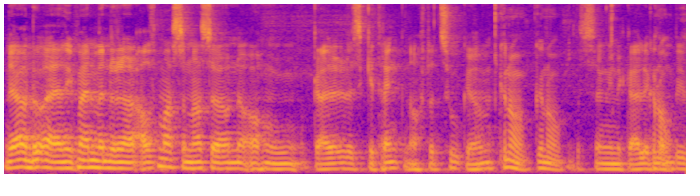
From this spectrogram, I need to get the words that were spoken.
Ja, und du, äh, ich meine, wenn du dann aufmachst, dann hast du ja auch ein geiles Getränk noch dazu, gell? Genau, genau. Das ist irgendwie eine geile Genau. Kombi.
